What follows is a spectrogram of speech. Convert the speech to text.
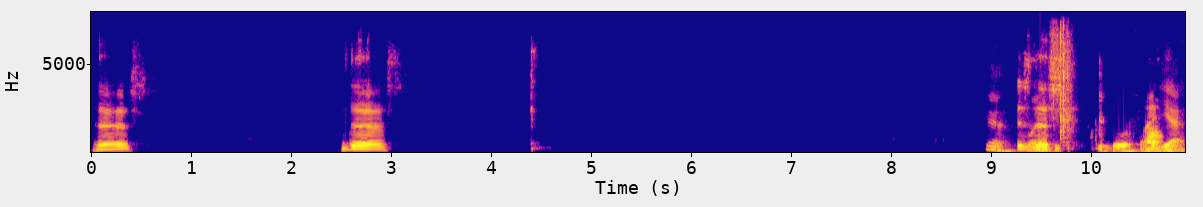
this, this, Yeah. Is one, this two, three, four, five. Huh? Yeah.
